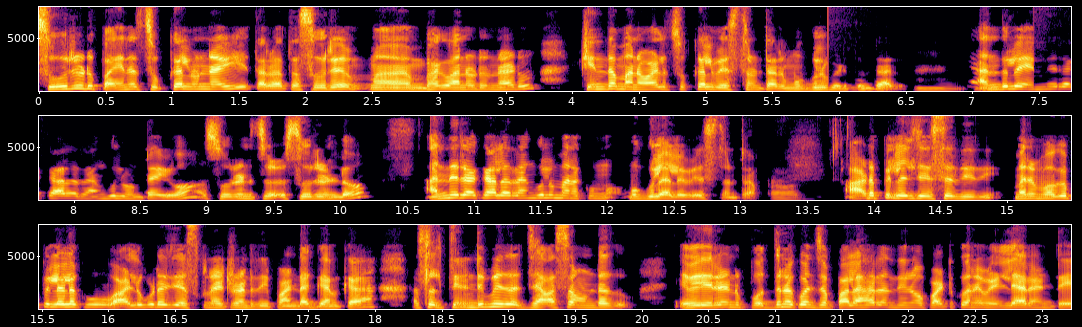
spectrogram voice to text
సూర్యుడు పైన చుక్కలు ఉన్నాయి తర్వాత సూర్య భగవానుడు ఉన్నాడు కింద మన వాళ్ళు చుక్కలు వేస్తుంటారు ముగ్గులు పెడుతుంటారు. అందులో ఎన్ని రకాల రంగులు ఉంటాయో సూర్యుని సూర్యునిలో అన్ని రకాల రంగులు మనకు ముగ్గులలో వేస్తుంటాం. ఆడపిల్లలు చేసేది ఇది. మరి మగపిల్లలకు వాళ్ళు కూడా చేసుకునేటువంటిది ఈ పండగ గనక అసలు తిండి మీద ధ్యాస ఉండదు. వేరే పొద్దున కొంచెం పలహారం తినో పట్టుకొని వెళ్ళారంటే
